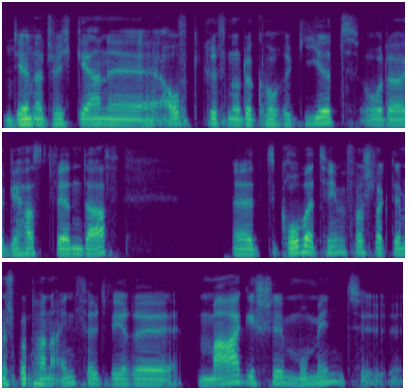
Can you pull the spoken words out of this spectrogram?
der Mhm. natürlich gerne aufgegriffen oder korrigiert oder gehasst werden darf. Äh, grober Themenvorschlag, der mir spontan einfällt, wäre magische Momente.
